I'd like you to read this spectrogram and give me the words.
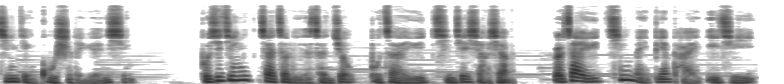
经典故事的原型。普希金在这里的成就不在于情节想象，而在于精美编排以及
